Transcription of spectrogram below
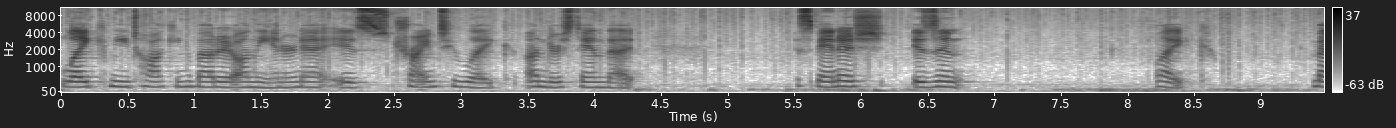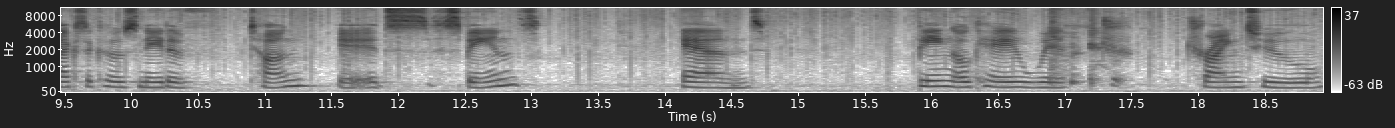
like me talking about it on the internet is trying to like understand that Spanish isn't like Mexico's native tongue, it's Spain's. And being okay with tr- trying to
